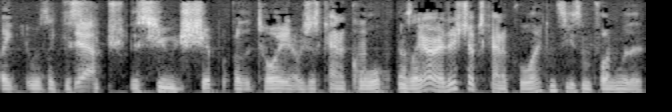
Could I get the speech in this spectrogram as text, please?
Like, it was like this, Yeah. huge, this huge ship for the toy, and it was just kind of cool. And I was like, all right, this ship's kind of cool. I can see some fun with it.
